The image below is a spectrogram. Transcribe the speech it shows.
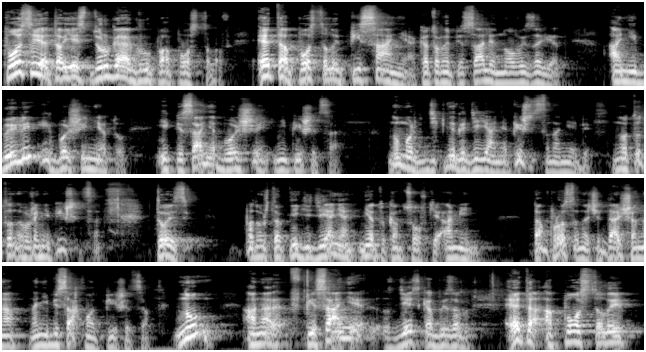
После этого есть другая группа апостолов – это апостолы Писания, которые написали Новый Завет. Они были, их больше нету. И Писание больше не пишется. Ну, может, книга Деяния пишется на небе, но тут она уже не пишется. То есть, потому что в книге Деяния нету концовки. Аминь. Там просто, значит, дальше она на небесах вот пишется. Ну, она в Писании, здесь как бы... Это апостолы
